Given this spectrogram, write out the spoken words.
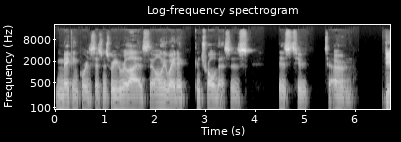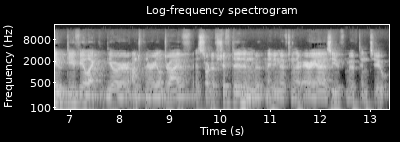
making poor decisions where you realize the only way to control this is is to to own. Do you do you feel like your entrepreneurial drive has sort of shifted and maybe moved to another area as you've moved into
